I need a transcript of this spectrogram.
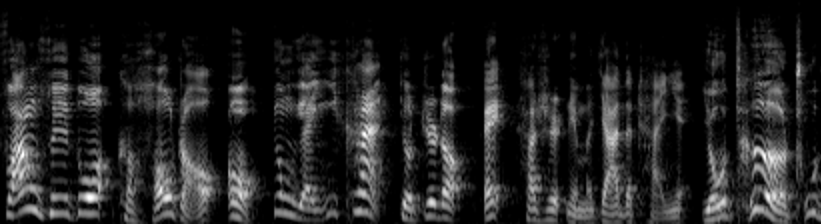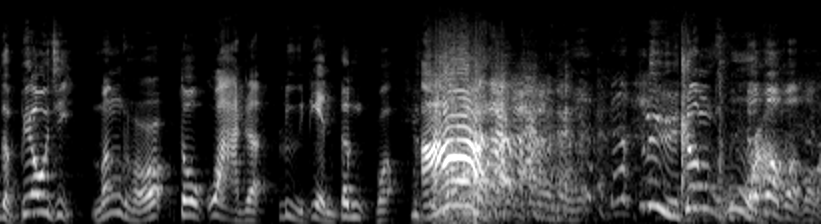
房虽多，可好找哦。用眼一看就知道，哎，它是你们家的产业，有特殊的标记，门口都挂着绿电灯。我啊，绿灯户啊！不不不不，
